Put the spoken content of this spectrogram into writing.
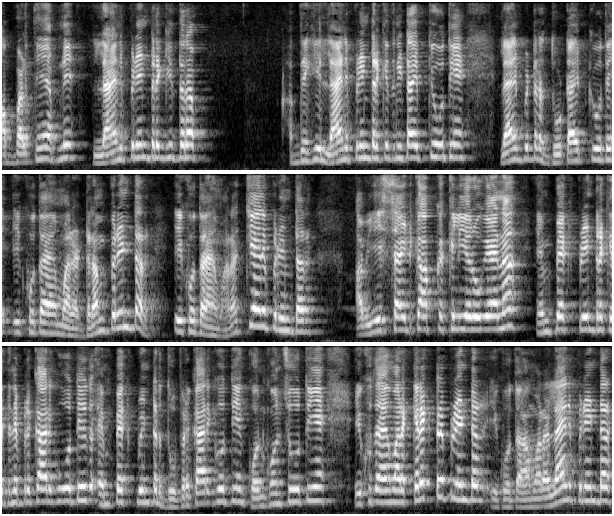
अब बढ़ते हैं अपने लाइन प्रिंटर की तरफ़। अब देखिए, लाइन प्रिंटर कितनी टाइप के होते हैं? लाइन प्रिंटर दो टाइप के होते हैं। एक होता है हमारा ड्रम प्रिंटर एक होता है हमारा चैन प्रिंटर अब ये साइड का आपका क्लियर हो गया ना? इम्पैक्ट प्रिंटर कितने प्रकार के होते हैं? तो इम्पैक्ट प्रिंटर दो प्रकार के होते हैं। कौन कौन से होते हैं? एक होता है हमारा करेक्टर प्रिंटर एक होता है हमारा लाइन प्रिंटर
